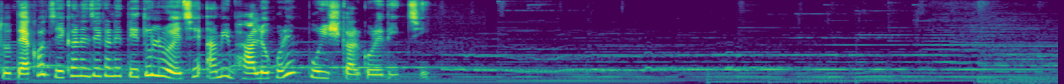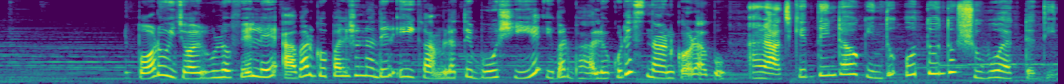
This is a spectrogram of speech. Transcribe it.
তো দেখো, যেখানে যেখানে তেঁতুল রয়েছে, আমি ভালো করে পরিষ্কার করে দিচ্ছি। এরপর ওই জলগুলো ফেলে আবার গোপাল সোনাদের এই গামলাতে বসিয়ে এবার ভালো করে স্নান করাবো। আর আজকের দিনটাও কিন্তু অত্যন্ত শুভ একটা দিন।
